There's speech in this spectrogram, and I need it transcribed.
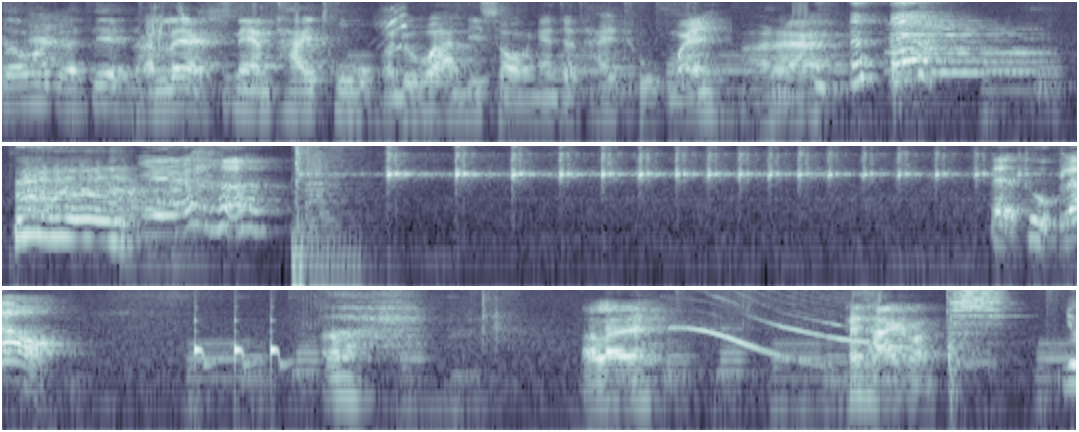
ซอสมะเขือเทศอันแรกแนนทายถูกมาดูว่าอันที่สองแนนจะทายถูกไหมอ่านะ เย้แต่ถูกแล้ว อ่าอะไร ให้ทายก่อน โย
